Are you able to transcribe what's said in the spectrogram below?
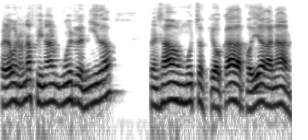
Pero bueno, una final muy reñida. Pensábamos muchos que Okada podía ganar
